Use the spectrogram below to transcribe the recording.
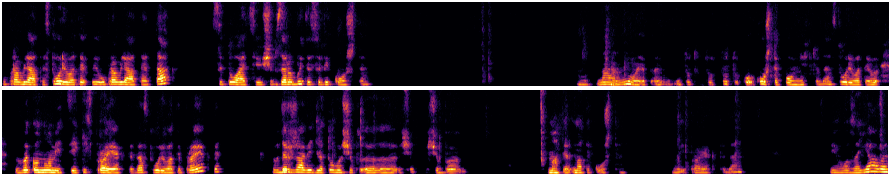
Управляти, створювати і управляти так ситуацію, щоб заробити собі кошти. На, ну, е, тут, тут, тут кошти повністю, да, створювати в- в економіці якісь проекти, да, створювати проекти в державі для того, щоб, е, щоб, щоб е, мати, мати кошти. Нові проекти, да. Його заяви.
